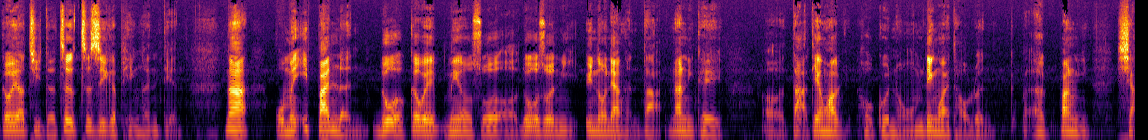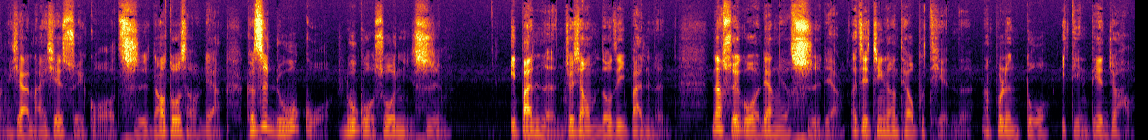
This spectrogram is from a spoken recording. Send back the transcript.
各位要记得，这这是一个平衡点。那我们一般人，如果各位没有说呃，如果说你运动量很大，那你可以呃打电话和滚龙，我们另外讨论，呃，帮你想一下哪一些水果吃，然后多少量。可是如果如果说你是一般人，就像我们都是一般人，那水果量要适量，而且尽量挑不甜的，那不能多，一点点就好。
